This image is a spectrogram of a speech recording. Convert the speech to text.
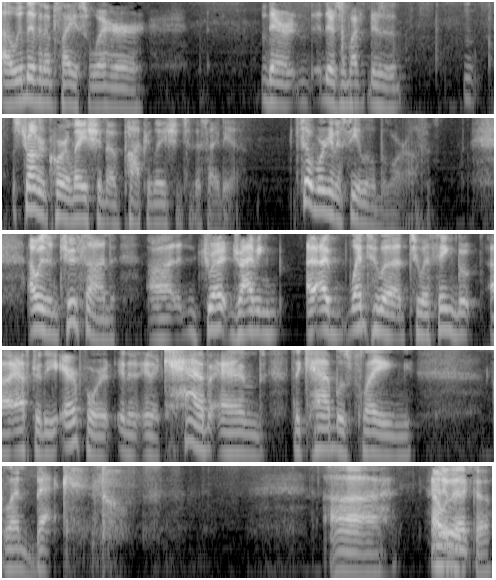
Uh, we live in a place where there there's a much there's a stronger correlation of population to this idea, so we're going to see a little bit more often. I was in Tucson uh, dri- driving. I, I went to a to a thing uh, after the airport in a, in a cab, and the cab was playing Glenn Beck. Uh, How and it would was- that go?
